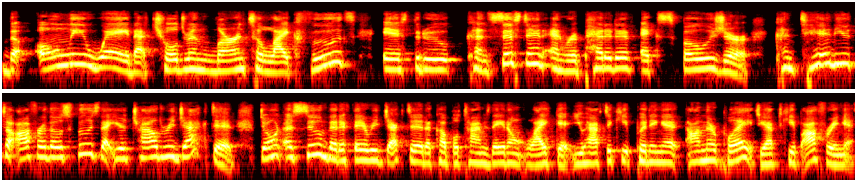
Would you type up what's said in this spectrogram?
the only way that children learn to like foods is through consistent and repetitive exposure. Continue to offer those foods that your child rejected. Don't assume that if they reject it a couple times, they don't like it. You have to keep putting it on their plate. You have to keep offering it,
